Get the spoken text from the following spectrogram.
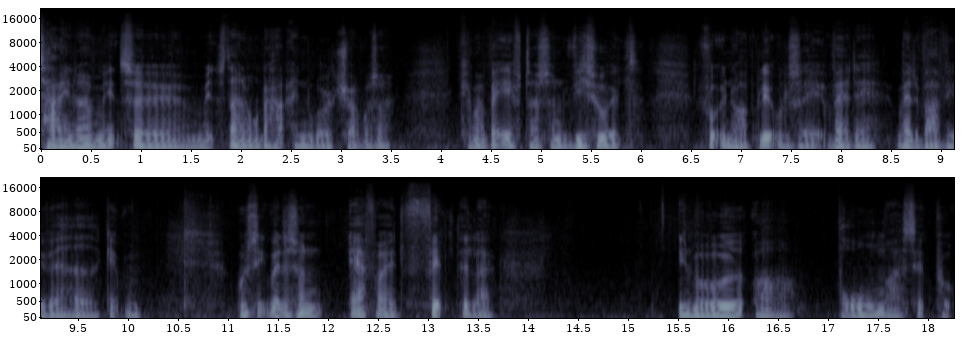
tegner, mens, øh, mens der er nogen, der har en workshop, og så kan man bagefter sådan visuelt få en oplevelse af, hvad det, hvad det var, vi havde gennem. Uanset hvad det sådan er for et felt, eller en måde at bruge mig selv på,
